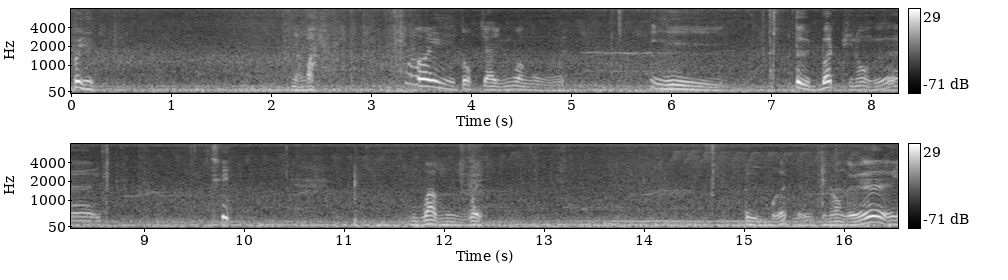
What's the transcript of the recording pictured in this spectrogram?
เฮ้ย อย่างวะเฮ้ย ตกใจนึกว่างูเว้ยอีตื่นเบิดพี่น้องเอ้ยนึกว่างูเว้ย ตื่นเบิดเลยพี่น้องเอ้ย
